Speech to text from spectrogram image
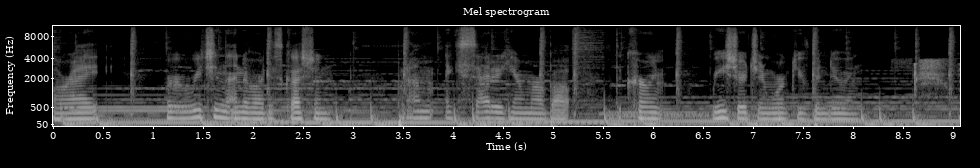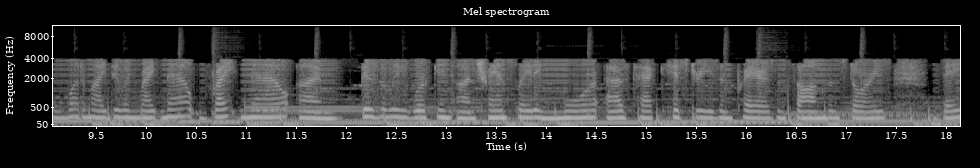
All right, we're reaching the end of our discussion, but I'm excited to hear more about the current research and work you've been doing. What am I doing right now? Right now, I'm busily working on translating more Aztec histories and prayers and songs and stories they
